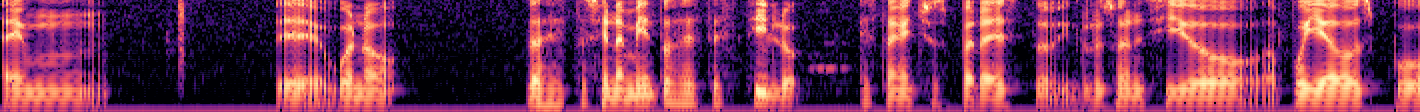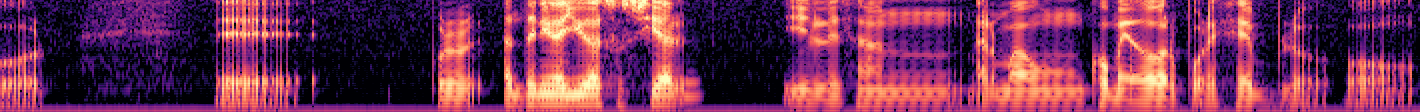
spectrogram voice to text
hay eh, bueno los estacionamientos de este estilo que están hechos para esto incluso han sido apoyados por, eh, por han tenido ayuda social y les han armado un comedor por ejemplo o,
